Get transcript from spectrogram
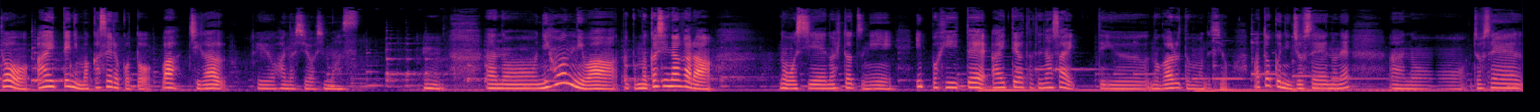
と相手に任せることは違うというお話をします。うん。あのー、日本には、なんか昔ながらの教えの一つに、一歩引いて相手を立てなさいっていうのがあると思うんですよ。まあ、特に女性のね、あの、女性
